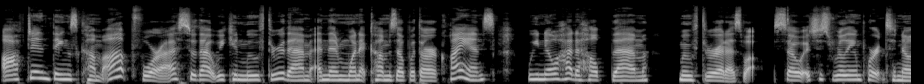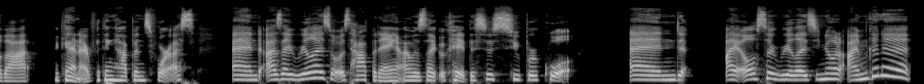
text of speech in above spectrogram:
often things come up for us so that we can move through them. And then when it comes up with our clients, we know how to help them move through it as well. So it's just really important to know that again, everything happens for us. And as I realized what was happening, I was like, okay, this is super cool. And I also realized, you know what? I'm going to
